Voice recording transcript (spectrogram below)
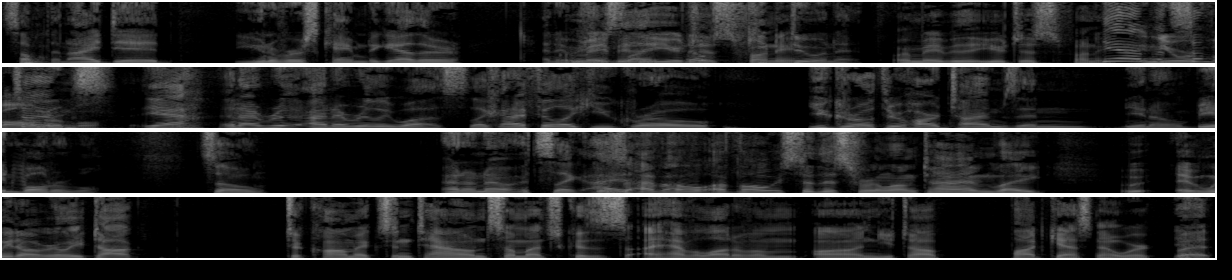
something I did, the universe came together and it Or was maybe just that like, you're "Nope, just keep funny." doing it. Or maybe that you're just funny. Yeah, And you were vulnerable. Yeah, Yeah. and I re- and I really was like, I feel like you grow, you grow through hard times and you know being vulnerable. So I don't know. It's like I've, I've I've always said this for a long time. Like, and we don't really talk to comics in town so much because I have a lot of them on Utah Podcast Network. Yeah. But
